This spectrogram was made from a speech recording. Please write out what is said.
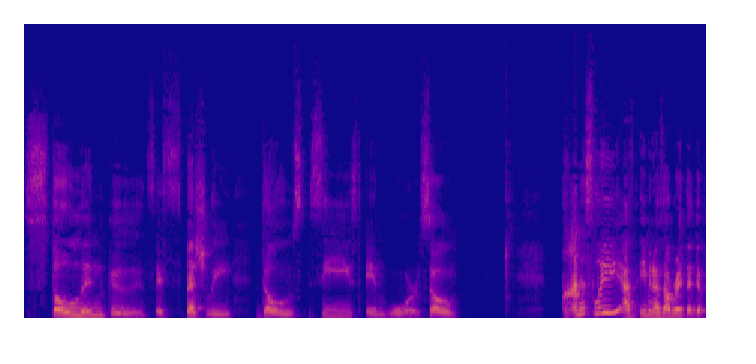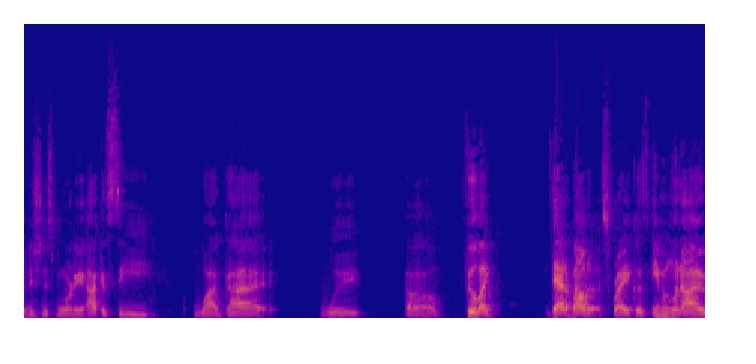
stolen goods, especially those seized in war. So, honestly, even as I read that definition this morning, I could see why God would uh, feel like that about us, right? Because even when I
